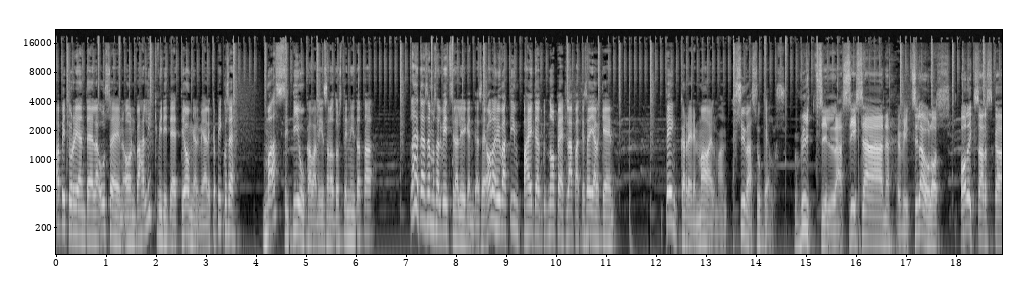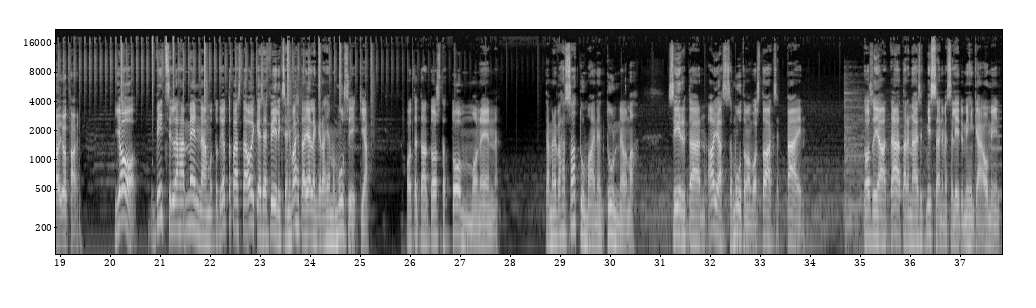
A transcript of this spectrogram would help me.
abiturienteillä usein on vähän likviditeettiongelmia, eli pikkusen massi tiukalla niin sanotusti, niin tota, lähdetään semmoisella vitsillä liikenteeseen. Ole hyvä timppa, heitä jotkut nopeat läpät ja sen jälkeen penkkareiden maailmaan syvä sukellus. Vitsillä sisään, vitsillä ulos. Oliks Sarskaa jotain? Joo, vitsillähän mennään, mutta jotta päästään oikeaan fiilikseen, niin vaihdetaan jälleen kerran hieman musiikkia. Otetaan tosta tommonen. Tämmönen vähän satumainen tunnelma. Siirrytään ajassa muutama vuosi taaksepäin. Tosiaan, tää tarina ei sit missään nimessä liity mihinkään omiin,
